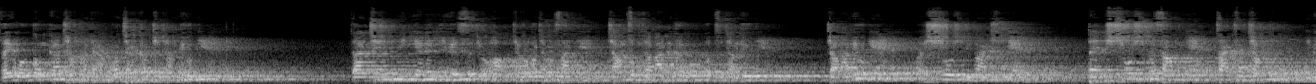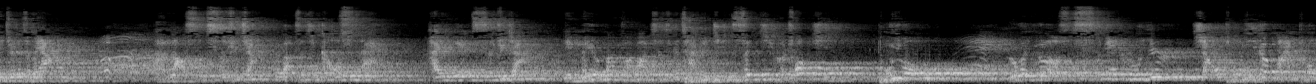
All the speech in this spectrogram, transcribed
所以我公开场合讲，我讲课只讲六年，在今明年的一月十九号，结果我讲三年，讲总裁班的课我只讲六年，讲完六年我休息一段时间。等休息个三五年再做讲义，你们觉得怎么样？啊，老师持续讲会把自己搞死的。还有一点，持续讲也没有办法把自己的产品进行升级和创新，同意不？如果一个老师十年如一日讲同一个馒头，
